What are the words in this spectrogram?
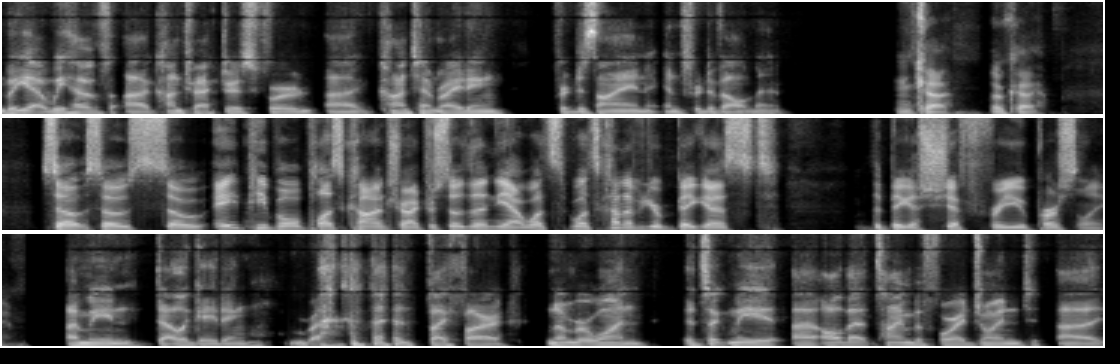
But yeah, we have uh, contractors for uh, content writing, for design, and for development. Okay. Okay. So so so eight people plus contractors. So then yeah, what's what's kind of your biggest the biggest shift for you personally? I mean, delegating by far. Number one, it took me uh, all that time before I joined, uh,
